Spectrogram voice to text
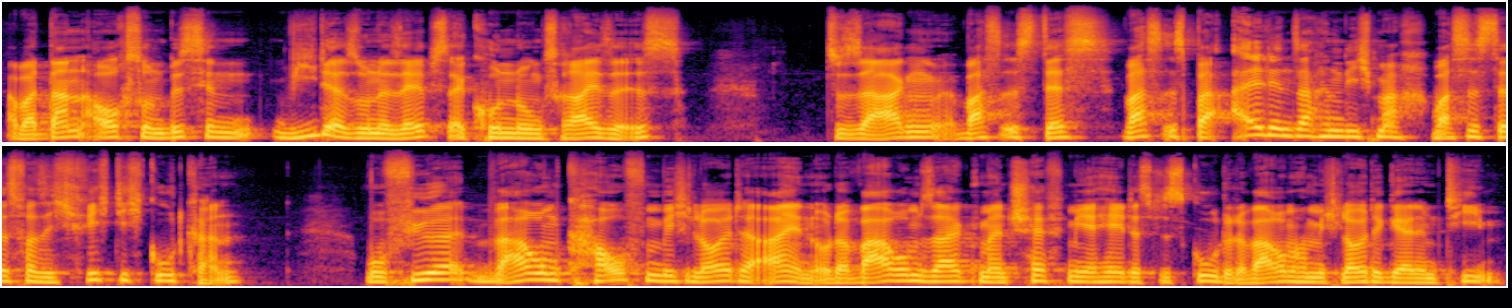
aber dann auch so ein bisschen wieder so eine Selbsterkundungsreise ist, zu sagen, was ist das, was ist bei all den Sachen, die ich mache, was ist das, was ich richtig gut kann wofür, warum kaufen mich Leute ein? Oder warum sagt mein Chef mir, hey, das ist gut? Oder warum haben mich Leute gerne im Team?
